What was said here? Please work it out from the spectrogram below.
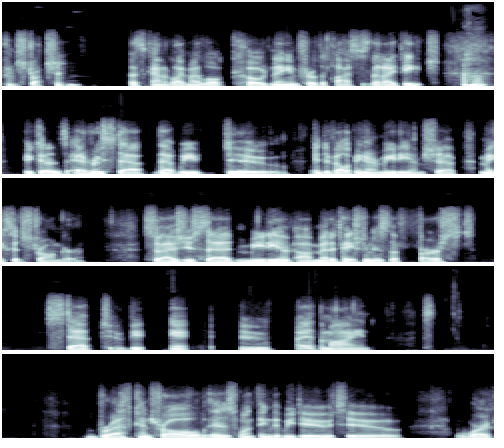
construction. That's kind of like my little code name for the classes that I teach. Uh-huh. Because every step that we do in developing our mediumship makes it stronger. So, as you said, medium uh, meditation is the first step to be to quiet the mind. Breath control is one thing that we do to work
